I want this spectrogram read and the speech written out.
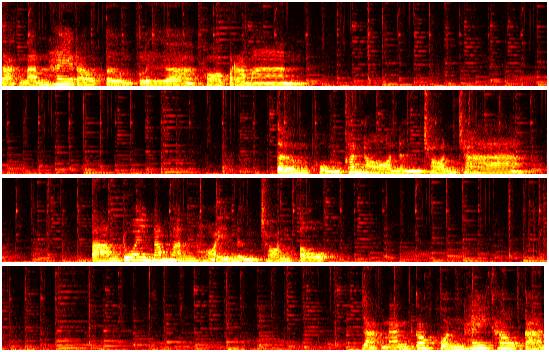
จากนั้นให้เราเติมเกลือพอประมาณ เติมผงขนอหนึ่งช้อนชา ตามด้วยน้ำมันหอยหนึ่งช้อนโต๊ะ จากนั้นก็คนให้เข้ากัน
